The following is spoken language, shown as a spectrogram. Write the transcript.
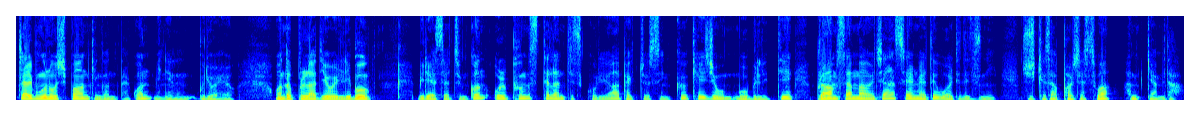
짧은 건 50원, 긴 건 100원, 미니는 무료예요. 원더풀 라디오 1, 2부, 미래에셋증권, 올품 스텔란티스 코리아, 백조싱크, 케이지 모빌리티, 브라움스 안마의자, 셀메드, 월트 디즈니, 주식회사 펄세스와 함께합니다.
